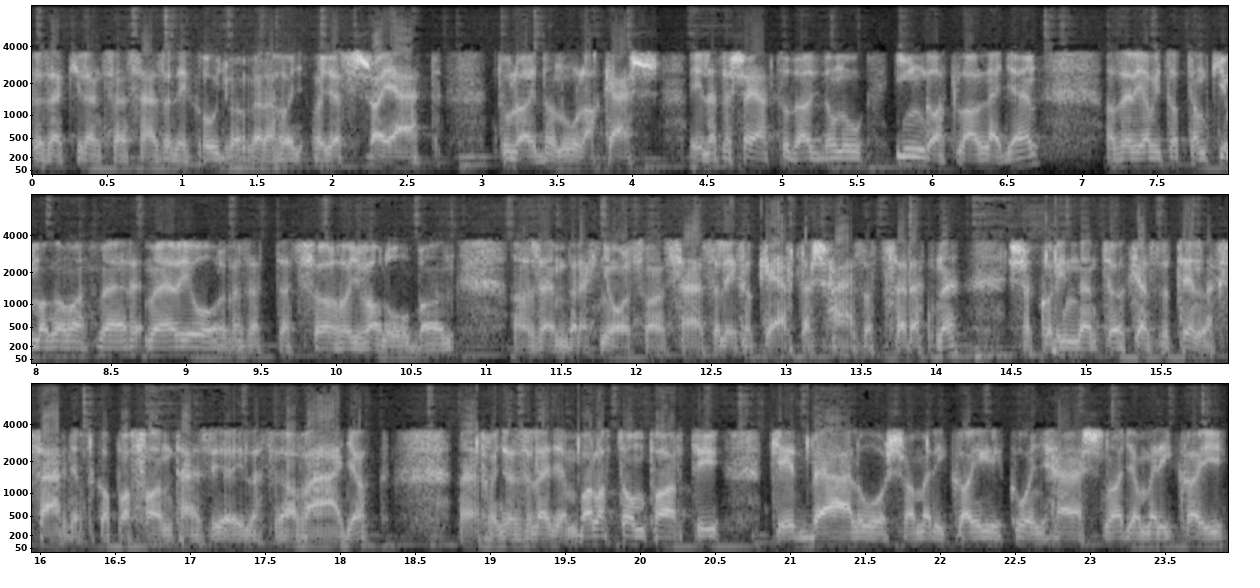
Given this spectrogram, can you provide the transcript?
közel 90%-a úgy van vele, hogy, hogy ez saját tulajdonú lakás, illetve saját tulajdonú ingatlan legyen. Azért javítottam ki magamat, mert, mert jól vezetted föl, hogy valóban az emberek 80%-a kertes házat szeretne, és akkor innentől kezdve tényleg szárnyat kap a fantázia, illetve a vágyak mert hogy ez legyen Balatonparti, két beállós amerikai konyhás, nagy amerikai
